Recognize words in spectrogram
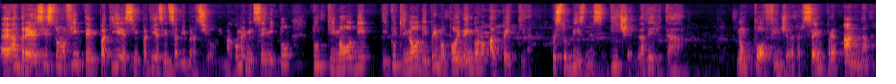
Eh, Andrea, esistono finte empatie e simpatie senza vibrazioni, ma come mi insegni tu, tutti i modi, tutti i nodi prima o poi vengono al pettine questo business dice la verità, non può fingere per sempre. Anna,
